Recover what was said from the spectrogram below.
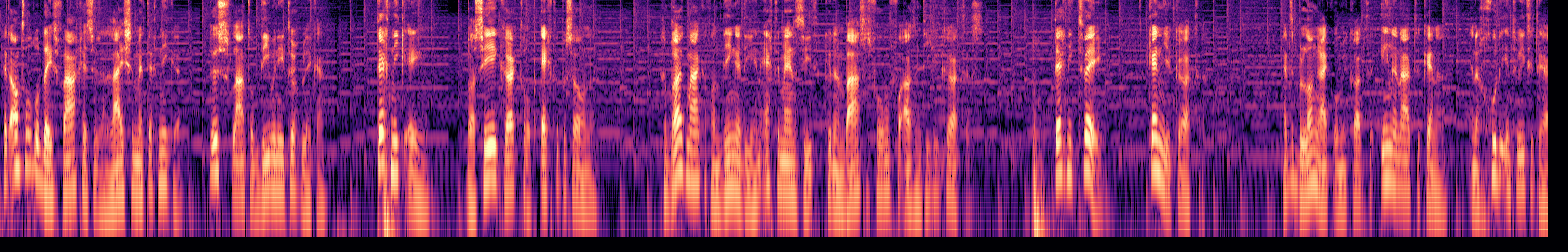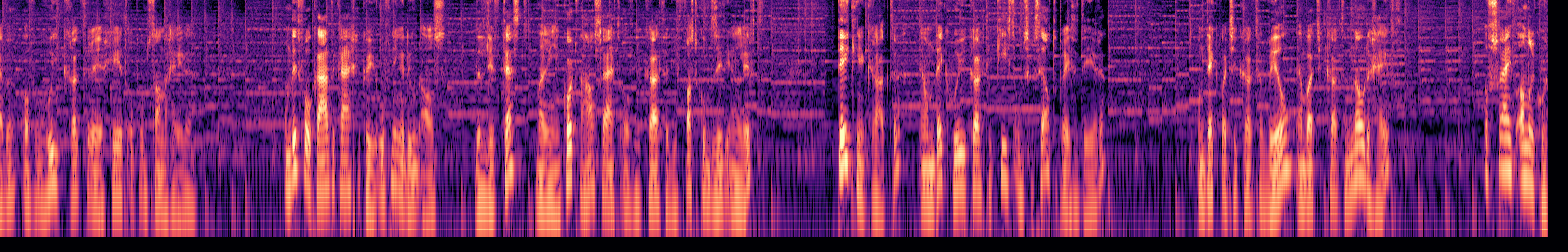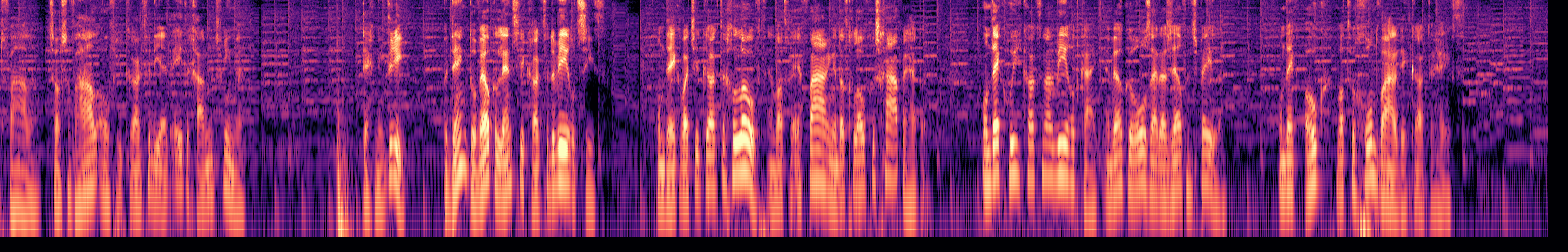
Het antwoord op deze vraag is dus een lijstje met technieken, dus laten we op die manier terugblikken. Techniek 1. Baseer je karakter op echte personen. Gebruik maken van dingen die een echte mens ziet kunnen een basis vormen voor authentieke karakters. Techniek 2. Ken je karakter. Het is belangrijk om je karakter in en uit te kennen en een goede intuïtie te hebben over hoe je karakter reageert op omstandigheden. Om dit voor elkaar te krijgen kun je oefeningen doen als de lifttest, waarin je een kort verhaal schrijft over je karakter die vast komt te zitten in een lift. Teken je karakter en ontdek hoe je karakter kiest om zichzelf te presenteren. Ontdek wat je karakter wil en wat je karakter nodig heeft. Of schrijf andere korte verhalen, zoals een verhaal over je karakter die uit eten gaat met vrienden. Techniek 3. Bedenk door welke lens je karakter de wereld ziet. Ontdek wat je karakter gelooft en wat voor ervaringen dat geloof geschapen hebben. Ontdek hoe je karakter naar de wereld kijkt en welke rol zij daar zelf in spelen. Ontdek ook wat voor grondwaarden dit karakter heeft.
